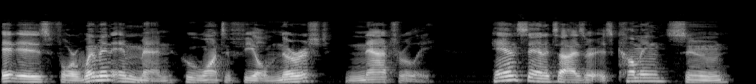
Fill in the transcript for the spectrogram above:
It is for women and men who want to feel nourished naturally. Hand sanitizer is coming soon.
